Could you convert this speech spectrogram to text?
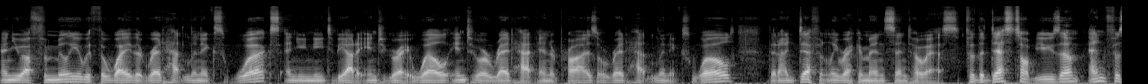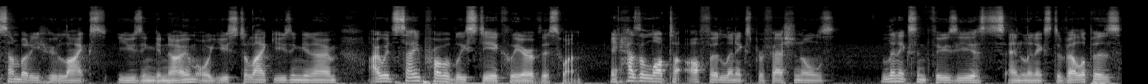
and you are familiar with the way that Red Hat Linux works, and you need to be able to integrate well into a Red Hat Enterprise or Red Hat Linux world, then I definitely recommend CentOS. For the desktop user, and for somebody who likes using GNOME or used to like using GNOME, I would say probably steer clear of this one. It has a lot to offer Linux professionals, Linux enthusiasts, and Linux developers,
